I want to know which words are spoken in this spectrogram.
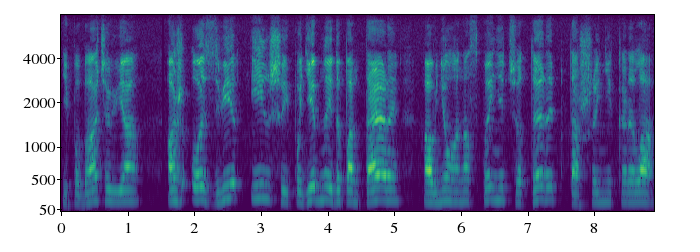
І побачив я, аж ось звір інший, подібний до пантери, а в нього на спині чотири пташині крила.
